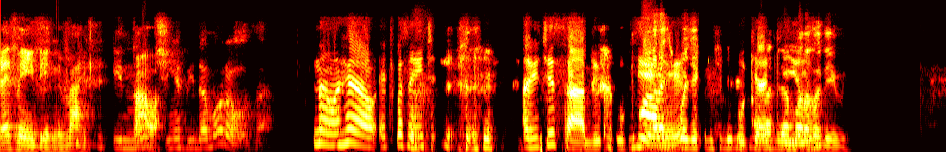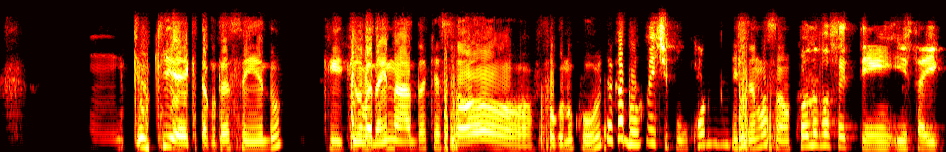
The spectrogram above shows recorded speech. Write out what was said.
É vender, vai. E não Fala. tinha vida amorosa. Não, é real. É tipo assim, a gente, a gente sabe o que Uma hora de é, podcast dele o que é da vida aquilo? amorosa dele. que- o que é que tá acontecendo, que, que não vai dar em nada, que é só fogo no cu e acabou. Mas, tipo, quando, gente tem noção. quando você tem isso aí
